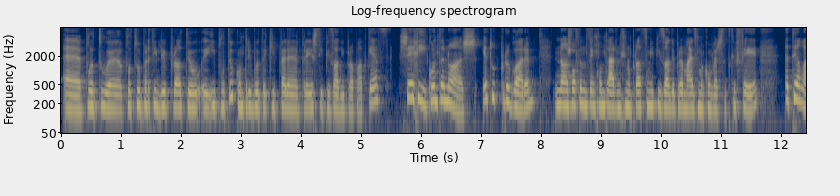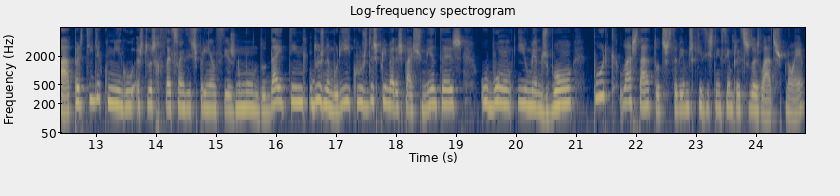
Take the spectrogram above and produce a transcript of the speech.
uh, pela, tua, pela tua partilha para o teu, e pelo teu contributo aqui para, para este episódio e para o podcast. Sherry, quanto a nós, é tudo por agora. Nós voltamos a encontrar-nos no próximo episódio para mais uma conversa de café. Até lá, partilha comigo as tuas reflexões e experiências no mundo do dating, dos namoricos, das primeiras paixonetas, o bom e o menos bom, porque lá está, todos sabemos que existem sempre esses dois lados, não é?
